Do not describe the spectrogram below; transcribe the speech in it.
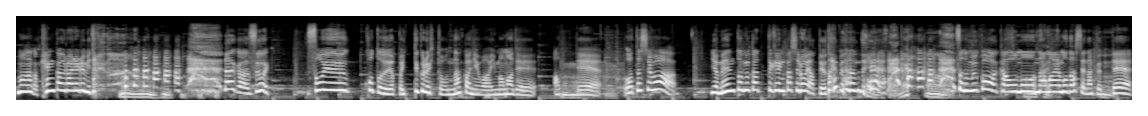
まあなんか喧嘩売られるみたいうんうんうん。ななんかすごいそういうことやっぱ言ってくる人中には今まであって、私はいや面と向かって喧嘩しろやっていうタイプなんで。そうですよね、その向こうは顔も名前も出してなくって、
